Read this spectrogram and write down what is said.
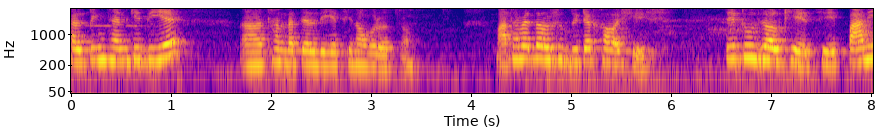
হেল্পিং হ্যান্ডকে দিয়ে ঠান্ডা তেল দিয়েছি, নবরত্ন। মাথা ব্যথার ওষুধ দুইটা খাওয়া শেষ। তেঁতুল জল খেয়েছি। পানি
